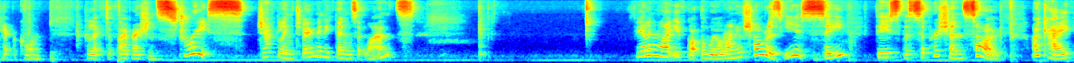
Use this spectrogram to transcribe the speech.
Capricorn. Galactic vibration. Stress. Juggling too many things at once. Feeling like you've got the world on your shoulders. Yes, see? There's the suppression. So, okay,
